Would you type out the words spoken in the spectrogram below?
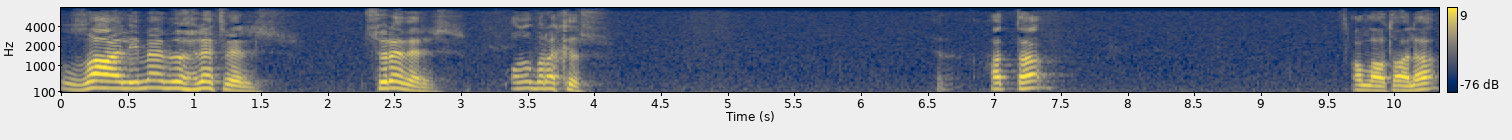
zalime mühlet verir. Süre verir. Onu bırakır. Hatta Allahu Teala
